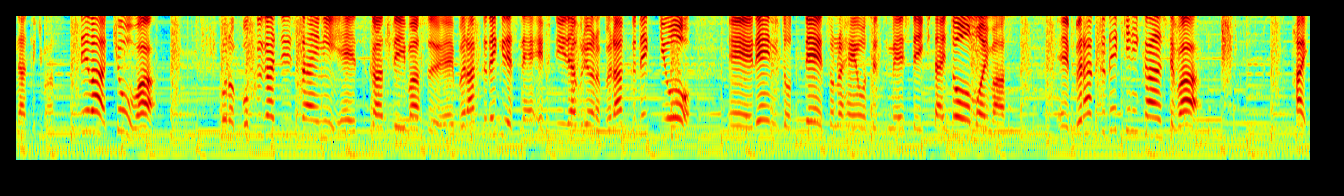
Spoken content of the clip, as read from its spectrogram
なってきます。では今日はこの僕が実際に、え使っています、えブラックデッキですね。FTW のブラックデッキを、え例にとってその辺を説明していきたいと思います、えブラックデッキに関してははい。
